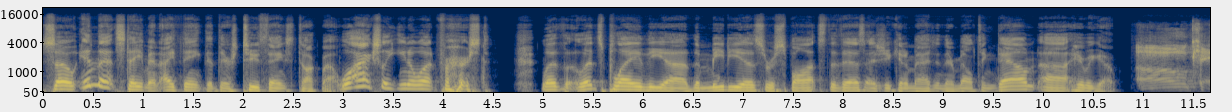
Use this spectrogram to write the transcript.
So, in that statement, I think that there's two things to talk about. Well, actually, you know what? First, Let's let's play the uh, the media's response to this. As you can imagine, they're melting down. Uh, here we go. Okay,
